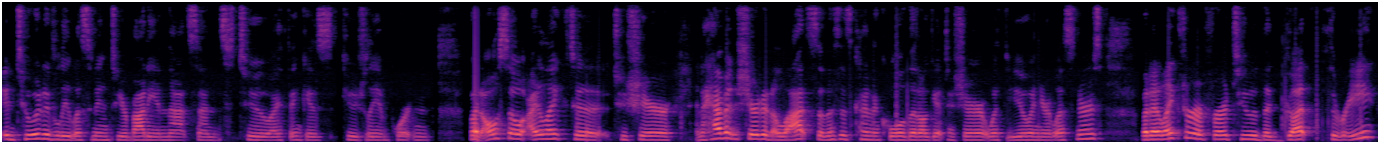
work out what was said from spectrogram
intuitively listening to your body in that sense too i think is hugely important. But also i like to to share and i haven't shared it a lot so this is kind of cool that i'll get to share it with you and your listeners but i like to refer to the gut three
